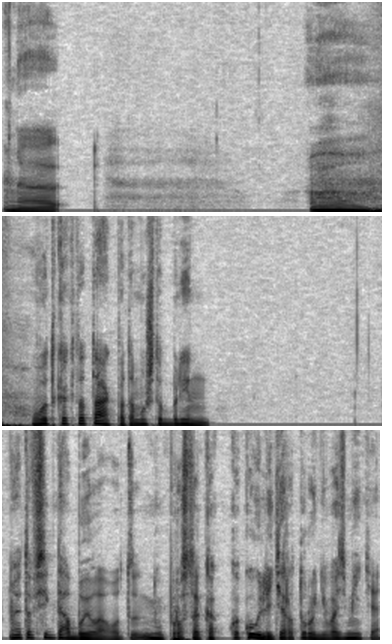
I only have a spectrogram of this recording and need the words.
Э, вот как-то так, потому что, блин, ну это всегда было, вот, ну просто как, какую литературу не возьмите,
